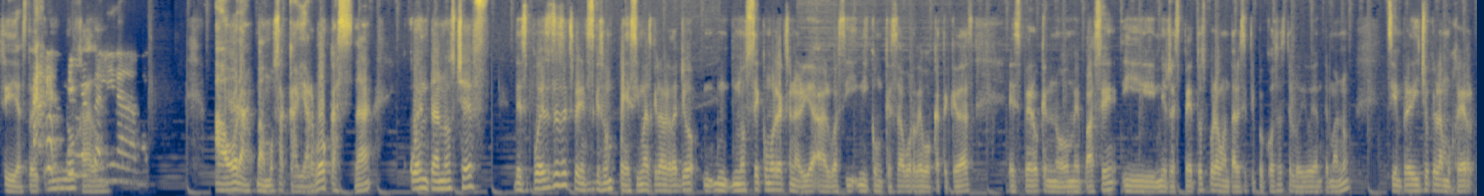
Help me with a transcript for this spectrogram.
Sí, ya estoy enojado. Ahora vamos a callar bocas, ¿verdad? Cuéntanos, chef, después de estas experiencias que son pésimas, que la verdad yo mm, no sé cómo reaccionaría a algo así, ni con qué sabor de boca te quedas. Espero que no me pase y mis respetos por aguantar ese tipo de cosas, te lo digo de antemano. Siempre he dicho que la mujer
